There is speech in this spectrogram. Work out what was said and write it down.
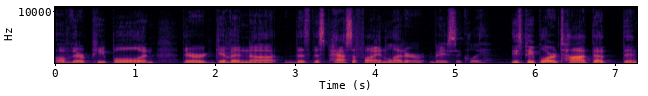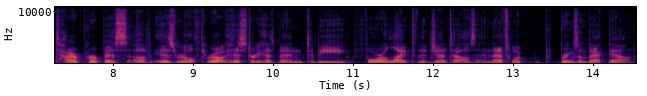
of their people and they're given uh, this this pacifying letter basically. These people are taught that the entire purpose of Israel throughout history has been to be for a light to the Gentiles, and that's what brings them back down.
